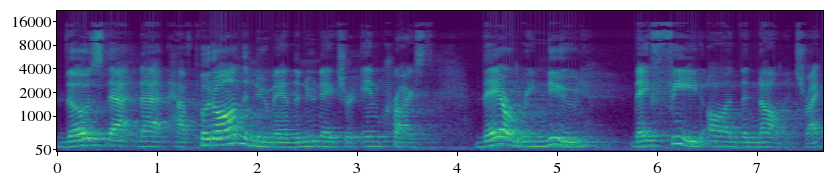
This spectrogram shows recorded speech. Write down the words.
Those that, that have put on the new man, the new nature in Christ, they are renewed they feed on the knowledge, right?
